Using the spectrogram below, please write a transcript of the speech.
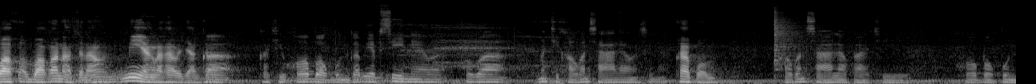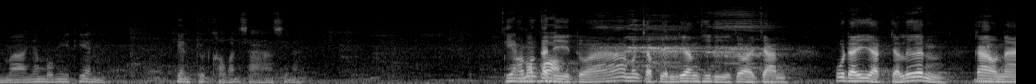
บอกบอกก่อนอาจารย์มีหยังล่ะครับอาจารย์ก็ก็สิขอบอกบุญกับ FC เนี่ยว่าเพราะว่ามันสิเข้าพรรษาแล้วจังซี่นะครับผมเข้าพรรษาแล้วก็สิขอบอกบุญว่ายังบ่มีเทียนเทียนจุดเข้าพรรษาจังซี่นะเทียนเอาบ่มันพก็อดีตัวมันก็เป็นเรื่องที่ดีตัวอาจารย์ ผู้ใดอยากจะเลื่อนก้าวหน้า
